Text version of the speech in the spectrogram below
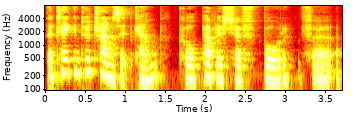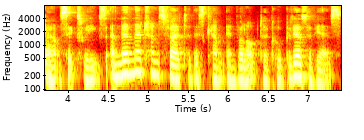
They're taken to a transit camp called Pavlishchev Bor for about six weeks and then they're transferred to this camp in Vologda called Gryazovets.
